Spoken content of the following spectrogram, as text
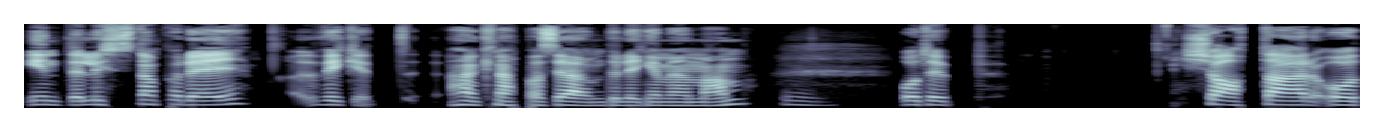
inte lyssnar på dig, vilket han knappast gör om du ligger med en man. Mm. Och typ tjatar och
